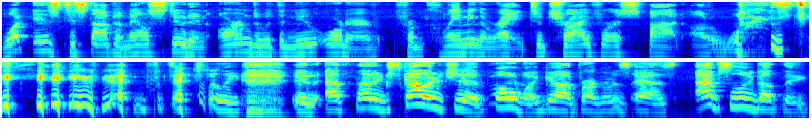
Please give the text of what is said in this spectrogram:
What is to stop a male student armed with the new order from claiming the right to try for a spot on a women's team and potentially an athletic scholarship? Oh my god, Parker was asked. Absolutely nothing.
